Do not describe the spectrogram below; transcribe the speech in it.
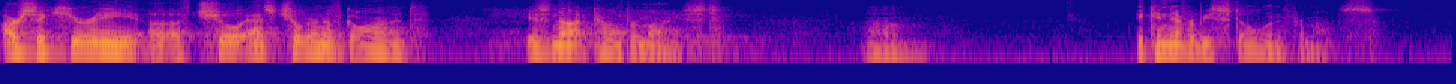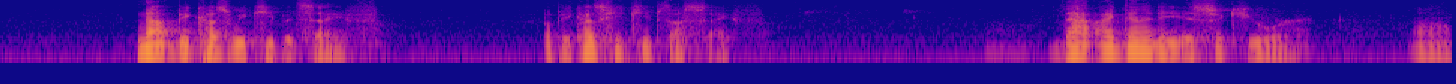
our security of, as children of God is not compromised. Um, it can never be stolen from us. Not because we keep it safe, but because he keeps us safe. That identity is secure. Um,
